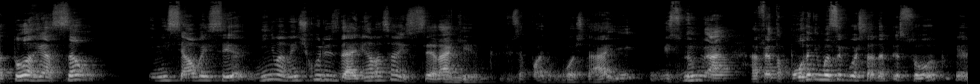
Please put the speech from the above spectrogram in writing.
a tua reação inicial vai ser minimamente curiosidade em relação a isso. Será que você pode gostar e isso não a- afeta porra nenhuma você gostar da pessoa, porque.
